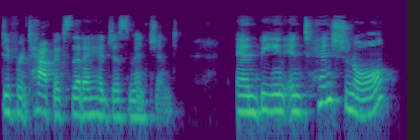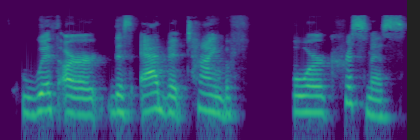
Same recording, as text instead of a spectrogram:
different topics that i had just mentioned. And being intentional with our this advent time before christmas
